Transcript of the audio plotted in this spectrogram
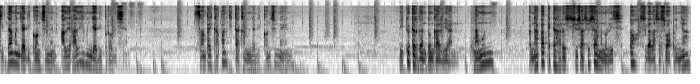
kita menjadi konsumen alih-alih menjadi produsen. Sampai kapan kita akan menjadi konsumen? Itu tergantung kalian. Namun, Kenapa kita harus susah-susah menulis? Toh segala sesuatunya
